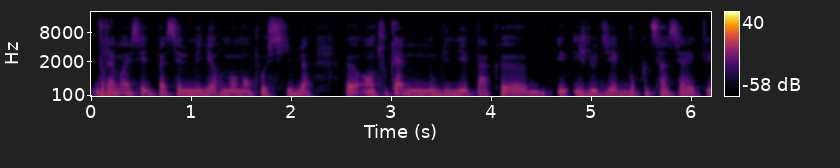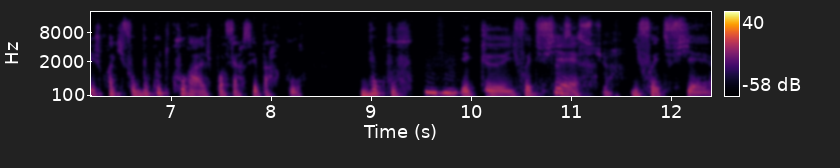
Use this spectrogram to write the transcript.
vraiment essayer de passer le meilleur moment possible. en tout cas, n'oubliez pas que, et, je le dis avec beaucoup de sincérité, je crois qu'il faut beaucoup de courage pour faire ces parcours beaucoup. Mmh et qu'il faut être fier. il faut être fier.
